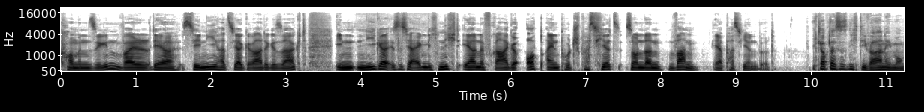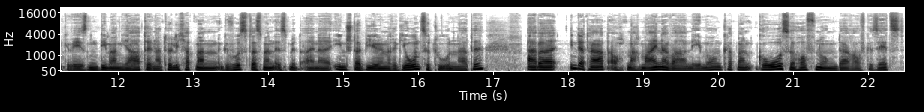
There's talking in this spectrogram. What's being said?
kommen sehen, weil der Seni hat es ja gerade gesagt, in Niger ist es ja eigentlich nicht eher eine Frage, ob ein Putsch passiert, sondern wann er passieren wird. Ich glaube, das ist nicht die Wahrnehmung gewesen, die man hier hatte. Natürlich hat man gewusst, dass man es mit einer instabilen Region zu tun hatte. Aber in der Tat, auch nach meiner Wahrnehmung, hat man große Hoffnungen darauf gesetzt,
